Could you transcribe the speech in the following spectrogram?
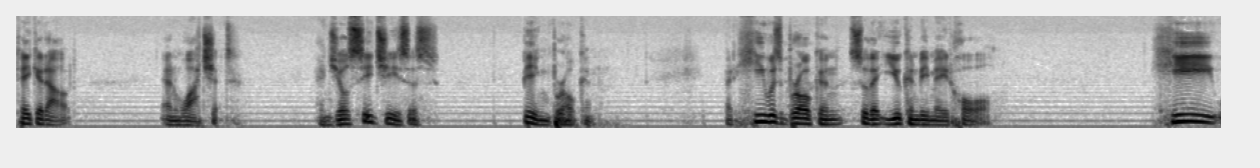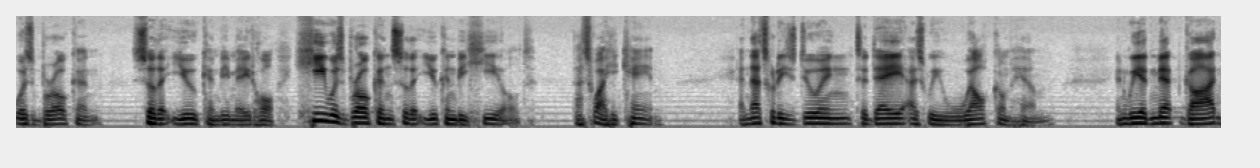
take it out and watch it. And you'll see Jesus being broken. But he was broken so that you can be made whole. He was broken so that you can be made whole. He was broken so that you can be healed. That's why he came. And that's what he's doing today as we welcome him. And we admit, God,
